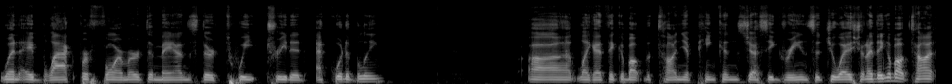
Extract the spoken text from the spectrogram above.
when a black performer demands their tweet treated equitably. Uh, like I think about the Tonya Pinkins Jesse Green situation. I think about Tonya.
